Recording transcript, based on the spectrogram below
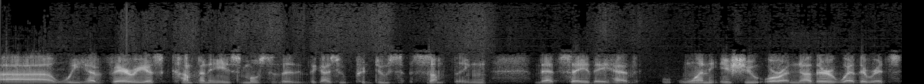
Uh, we have various companies, most of the, the guys who produce something, that say they have one issue or another, whether it's,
